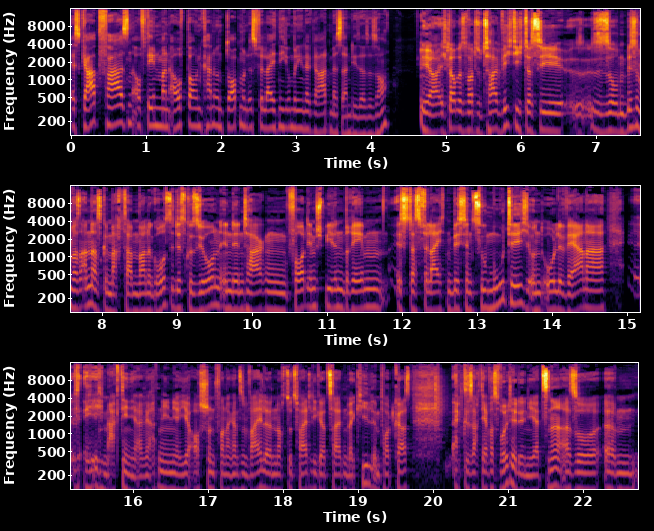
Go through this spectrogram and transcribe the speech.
es gab Phasen, auf denen man aufbauen kann und Dortmund ist vielleicht nicht unbedingt der Gradmesser in dieser Saison. Ja, ich glaube, es war total wichtig, dass sie äh, so ein bisschen was anders gemacht haben. War eine große Diskussion in den Tagen vor dem Spiel in Bremen. Ist das vielleicht ein bisschen zu mutig? Und Ole Werner, äh, ich mag den ja. Wir hatten ihn ja hier auch schon vor einer ganzen Weile noch zu Zweitliga-Zeiten bei Kiel im Podcast. Er hat gesagt, ja, was wollt ihr denn jetzt? Ne? Also ähm,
